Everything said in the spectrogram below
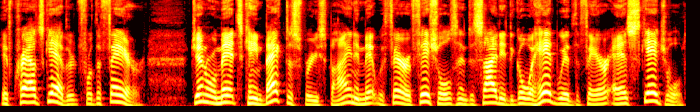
if crowds gathered for the fair. General Metts came back to Spruce Pine and met with fair officials and decided to go ahead with the fair as scheduled.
